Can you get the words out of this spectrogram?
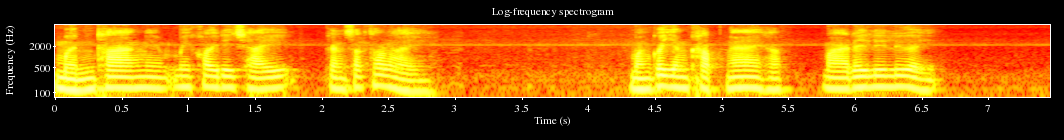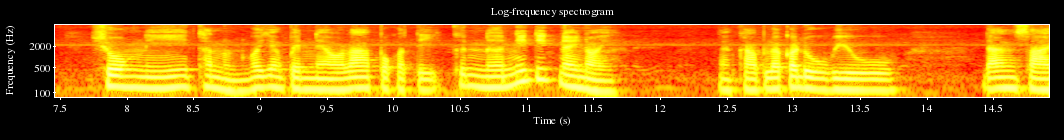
เหมือนทางเนี่ยไม่ค่อยได้ใช้กันสักเท่าไหร่ มันก็ยังขับง่ายครับ มาได้เรื่อยๆ ช่วงนี้ถนนก็ยังเป็นแนวราบปกติขึ้นเนินนิดๆหน่อยๆนะครับ แล้วก็ดูวิว ด้านซ้าย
